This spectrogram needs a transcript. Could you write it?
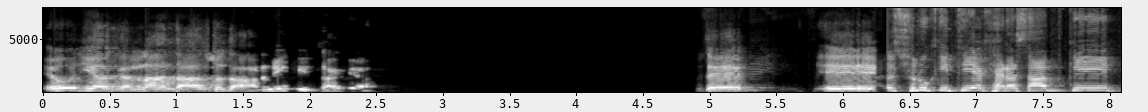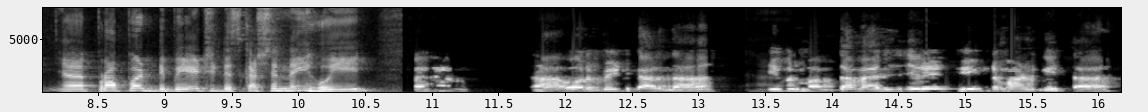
ਇਹੋ ਜਿਹੀਆਂ ਗੱਲਾਂ ਦਾ ਸੁਧਾਰ ਨਹੀਂ ਕੀਤਾ ਗਿਆ। ਤੇ ਇਹ ਸ਼ੁਰੂ ਕੀਤੀ ਹੈ। ਖਹਿਰਾ ਸਾਹਿਬ ਕਿ ਪ੍ਰੋਪਰ ਡਿਬੇਟ ਡਿਸਕਸ਼ਨ ਨਹੀਂ ਹੋਈ। ਹਾਂ ਉਹ ਰਿਪੀਟ ਕਰਦਾ। ਈਵਨ ਮਮਤਾ ਬੈਨਰਜੀ ਨੇ ਠੀਕ ਡਿਮਾਂਡ ਕੀਤਾ।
